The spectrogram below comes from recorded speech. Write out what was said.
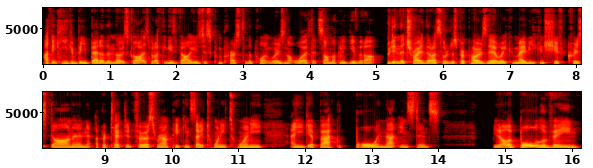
I think he can be better than those guys, but I think his value is just compressed to the point where he's not worth it, so I'm not going to give it up. But in the trade that I sort of just proposed there, where you can, maybe you can shift Kris Dunn and a protected first round pick in say 2020, and you get back Ball in that instance. You know, a Ball, LaVine,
